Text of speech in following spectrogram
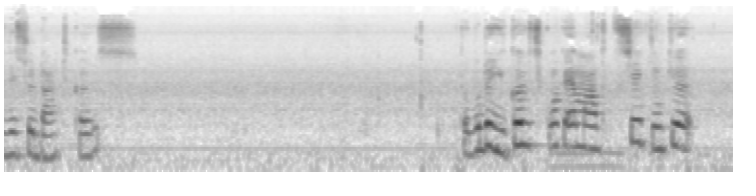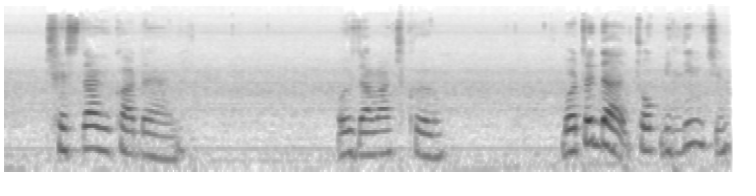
Biz de şuradan çıkarız. Tabi burada yukarı çıkmak en mantıklı şey çünkü chestler yukarıda yani. O yüzden ben çıkıyorum. Bu haritayı da çok bildiğim için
